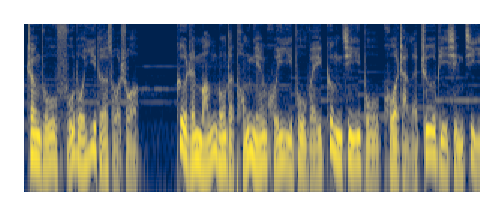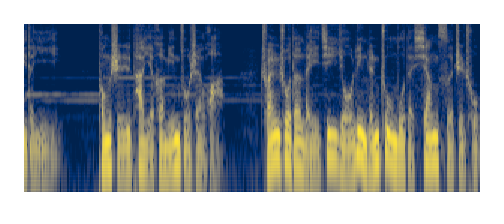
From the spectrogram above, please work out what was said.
正如弗洛伊德所说，个人朦胧的童年回忆部位更进一步扩展了遮蔽性记忆的意义，同时它也和民族神话、传说的累积有令人注目的相似之处。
